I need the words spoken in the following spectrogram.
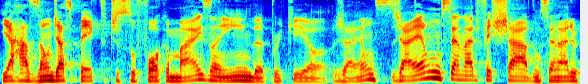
E a razão de aspecto te sufoca mais ainda, porque ó, já, é um, já é um cenário fechado, um cenário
